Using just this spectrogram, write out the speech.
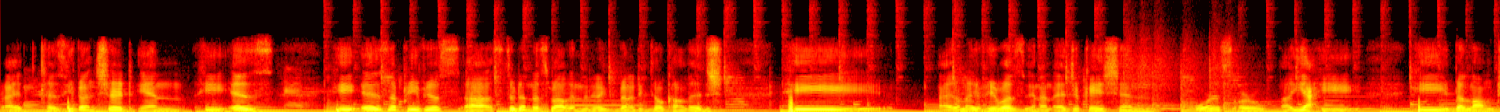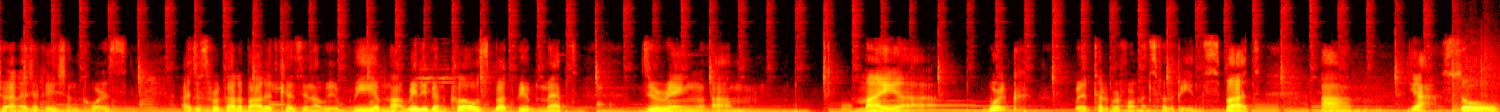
right? Because he ventured in. He is he is a previous uh, student as well in the Benedicto College. He I don't know if he was in an education course or uh, yeah he he belonged to an education course. I just forgot about it because you know we, we have not really been close, but we've met during um, my uh, work with Teleperformance Philippines. But um, yeah, so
